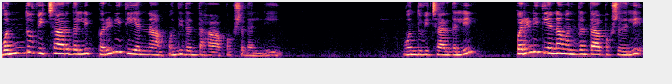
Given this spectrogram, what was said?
ಒಂದು ವಿಚಾರದಲ್ಲಿ ಪರಿಣಿತಿಯನ್ನ ಹೊಂದಿದಂತಹ ಪಕ್ಷದಲ್ಲಿ. ಒಂದು ವಿಚಾರದಲ್ಲಿ ಪರಿಣಿತಿಯನ್ನ ಹೊಂದಿದಂತಹ ಪಕ್ಷದಲ್ಲಿ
